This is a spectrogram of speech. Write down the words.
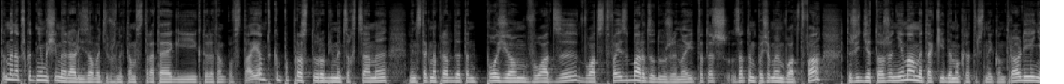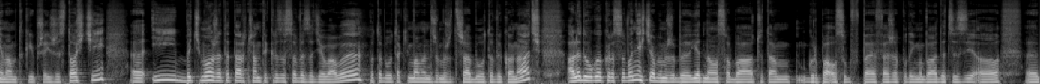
to my na przykład nie musimy realizować różnych tam strategii, które tam powstają, tylko po prostu robimy co chcemy, więc tak naprawdę ten poziom władzy, władztwa jest bardzo duży. No i to też za tym poziomem władztwa też idzie to, że nie mamy takiej demokratycznej kontroli, nie mamy takiej przejrzystości e, i być może te tarcze antykryzysowe zadziałały, bo to był taki moment, że może trzeba było to wykonać, ale długookresowo nie chciałbym, żeby jedna osoba czy tam grupa osób w PFR-ze podejmowała decyzję o e,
